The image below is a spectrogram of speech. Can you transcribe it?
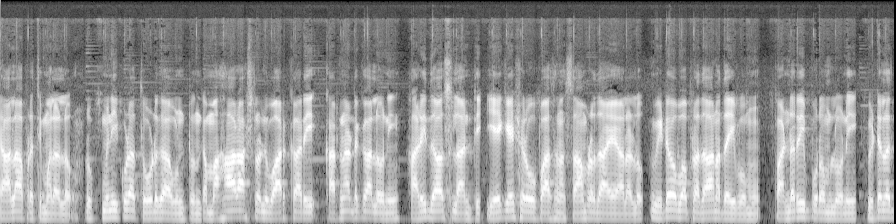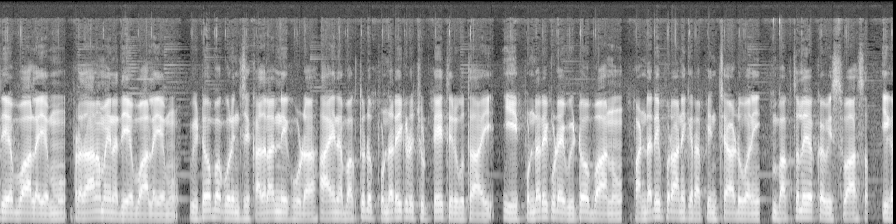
చాలా ప్రతిమలలో. రుక్మిణి కూడా తోడుగా ఉంటుంది. మహారాష్ట్రలోని వార్కారి కర్ణాటకలోని హరిదాస్ లాంటి ఏకేశ్వర ఉపాసన సాంప్రదాయాలలో విఠోబా ప్రధాన దైవము. పండరీపురంలోని విఠల దేవాలయము ప్రధానమైన దేవాలయము. విఠోబా గురించి కథలన్నీ కూడా ఆయన భక్తుడు పుండరీకుడు చుట్టే తిరుగుతాయి ఈ పుండరికుడే విఠోబాను పండరీపురానికి రప్పించాడు అని భక్తుల యొక్క విశ్వాసం. ఇక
